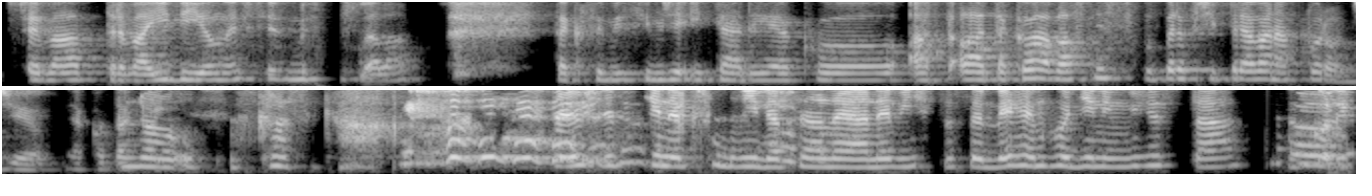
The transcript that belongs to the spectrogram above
třeba trvají díl, než jsi zmyslela, tak si myslím, že i tady jako, a, ale taková vlastně super příprava na porod, že jo? Jako taky. No, klasika. to je vždycky nepředvídatelné a nevíš, co se během hodiny může stát. No, kolik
